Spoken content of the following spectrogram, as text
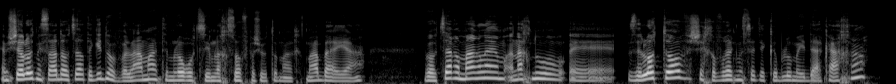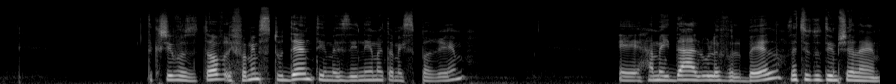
הם שאלו את משרד האוצר, תגידו, אבל למה אתם לא רוצים לחשוף פשוט את המערכת? מה הבעיה? והאוצר אמר להם, אנחנו, אה, זה לא טוב שחברי הכנסת יקבלו מידע ככה. תקשיבו, זה טוב. לפעמים סטודנטים מזינים את המספרים. אה, המידע עלול לבלבל, זה ציטוטים שלהם.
